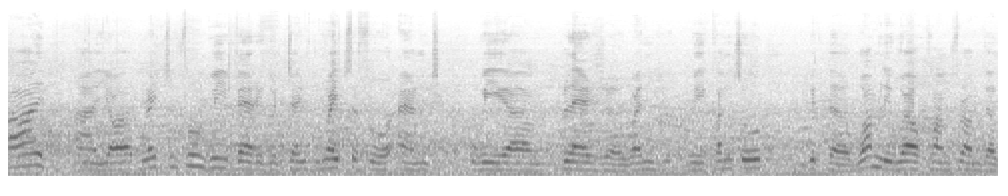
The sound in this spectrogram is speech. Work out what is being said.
kind. Uh, you're grateful. We very good, grateful, and we um, pleasure when we come to with the warmly welcome from the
